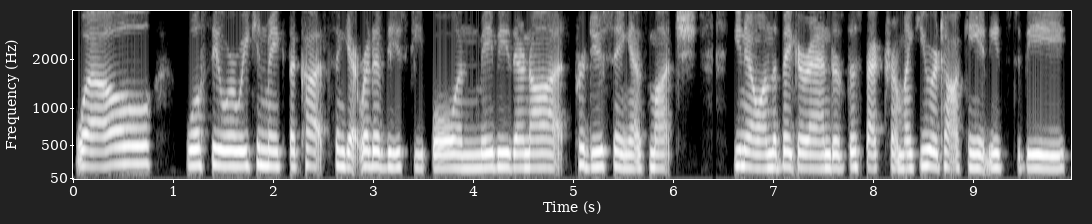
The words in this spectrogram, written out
well, we'll see where we can make the cuts and get rid of these people, and maybe they're not producing as much, you know, on the bigger end of the spectrum. Like you were talking, it needs to be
